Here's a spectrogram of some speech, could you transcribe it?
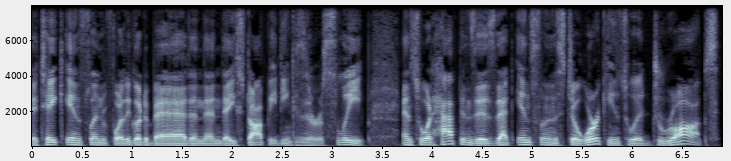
they take insulin before they go to bed and then they stop eating because they're asleep. And so what happens is that insulin is still working, so it drops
